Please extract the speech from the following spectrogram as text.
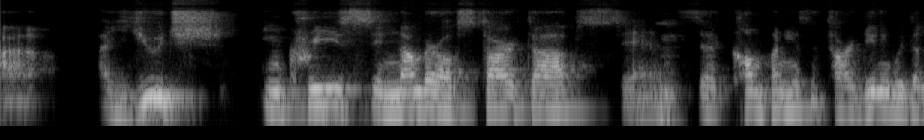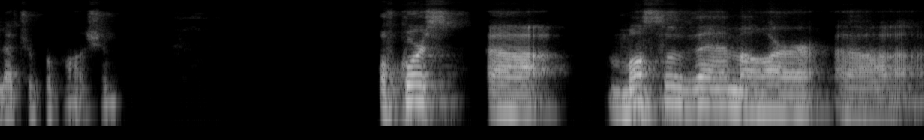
a, a huge increase in number of startups and uh, companies that are dealing with electric propulsion. Of course uh, most of them are uh,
